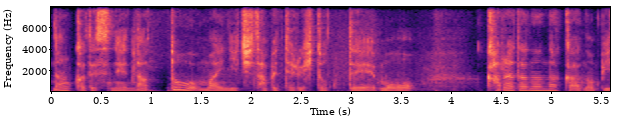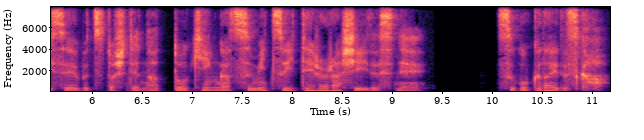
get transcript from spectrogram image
なんかですね、納豆を毎日食べてる人ってもう体の中の微生物として納豆菌が住み着いているらしいですね。すごくないですか？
